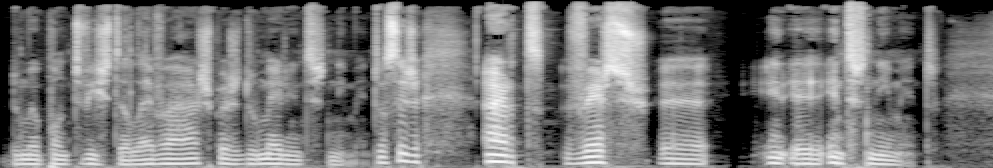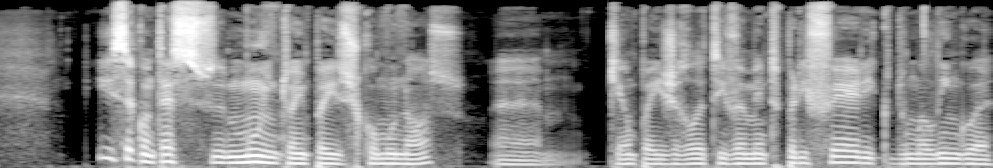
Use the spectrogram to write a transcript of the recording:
do meu ponto de vista, leva aspas, do mero entretenimento. Ou seja, arte versus uh, entretenimento. Isso acontece muito em países como o nosso, uh, que é um país relativamente periférico, de uma língua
